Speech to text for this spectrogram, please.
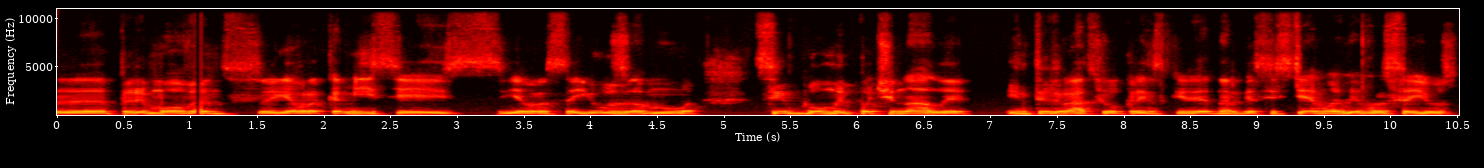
е, перемовин з Єврокомісією, з Євросоюзом. Цим, бо ми починали інтеграцію української енергосистеми в Євросоюз.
